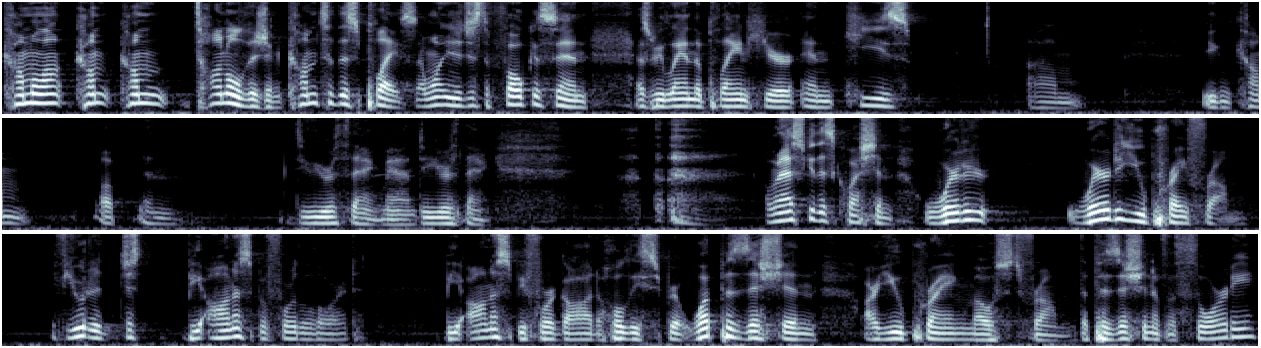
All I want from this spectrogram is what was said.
come along, come, come tunnel vision, come to this place. I want you just to focus in as we land the plane here. And Keys, um, you can come up and do your thing, man. Do your thing. I want to ask you this question where do, where do you pray from? If you were to just be honest before the Lord, be honest before God, Holy Spirit, what position are you praying most from? The position of authority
